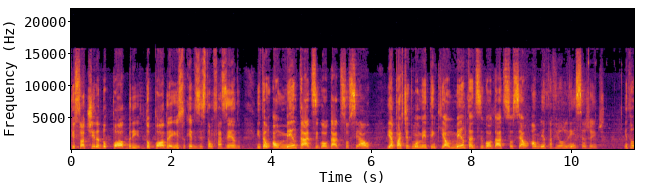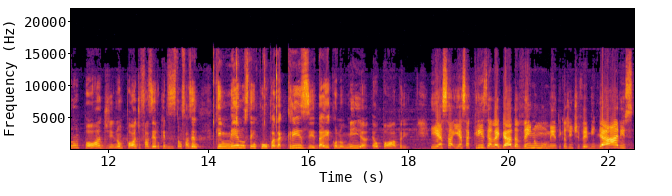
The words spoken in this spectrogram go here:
que só tira do pobre, do pobre, é isso que eles estão fazendo. Então, aumenta a desigualdade social e a partir do momento em que aumenta a desigualdade social, aumenta a violência, gente. Então não pode, não pode fazer o que eles estão fazendo. Quem menos tem culpa da crise da economia é o pobre. E essa, e essa crise alegada vem num momento em que a gente vê milhares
